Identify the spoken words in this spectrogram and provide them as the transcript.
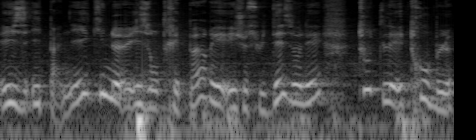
et ils, paniquent, ils, ont très peur et, je suis désolée, tous les troubles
